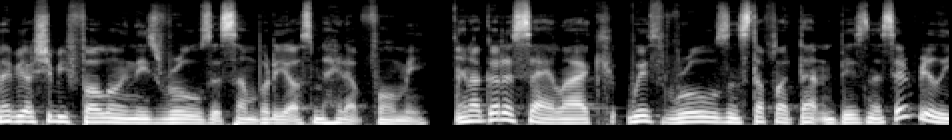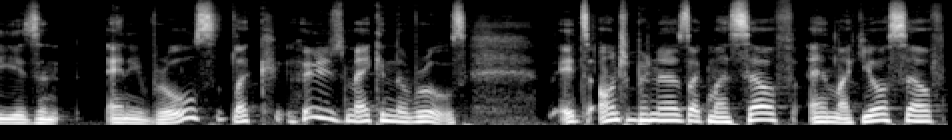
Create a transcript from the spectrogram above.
maybe I should be following these rules that somebody else made up for me. And I've got to say, like with rules and stuff like that in business, it really isn't any rules. Like, who's making the rules? It's entrepreneurs like myself and like yourself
